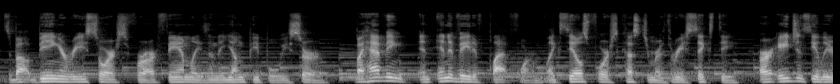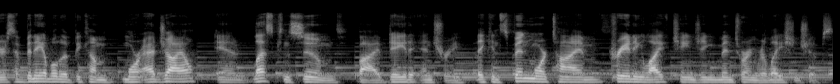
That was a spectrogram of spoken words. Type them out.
It's about being a resource for our families and the young people we serve. By having an innovative platform like Salesforce Customer 360, our agency leaders have been able to become more agile and less consumed by data entry. They can spend more time creating life-changing mentoring relationships.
